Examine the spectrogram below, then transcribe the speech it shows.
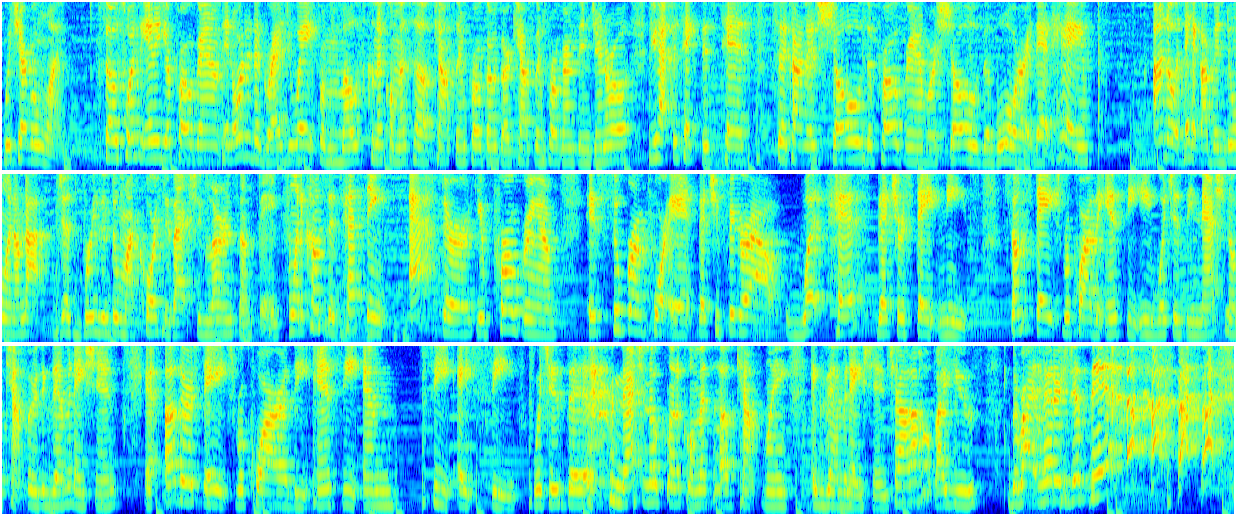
whichever one so towards the end of your program, in order to graduate from most clinical mental health counseling programs or counseling programs in general, you have to take this test to kind of show the program or show the board that, hey, I know what the heck I've been doing. I'm not just breezing through my courses. I actually learned something. When it comes to testing after your program, it's super important that you figure out what tests that your state needs. Some states require the NCE, which is the National Counselor's Examination, and other states require the NCM CHC, which is the National Clinical Mental Health Counseling Examination. Child, I hope I used the right letters just then.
